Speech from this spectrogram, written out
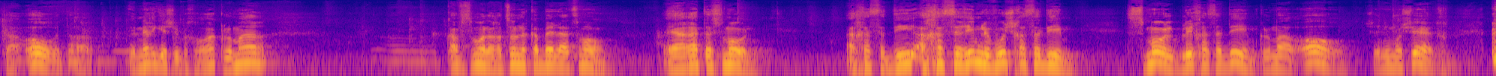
את האור, את האנרגיה של בכורה. כלומר, קו שמאל, הרצון לקבל לעצמו. הערת השמאל. החסדי, החסרים לבוש חסדים. שמאל בלי חסדים, כלומר אור שאני מושך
